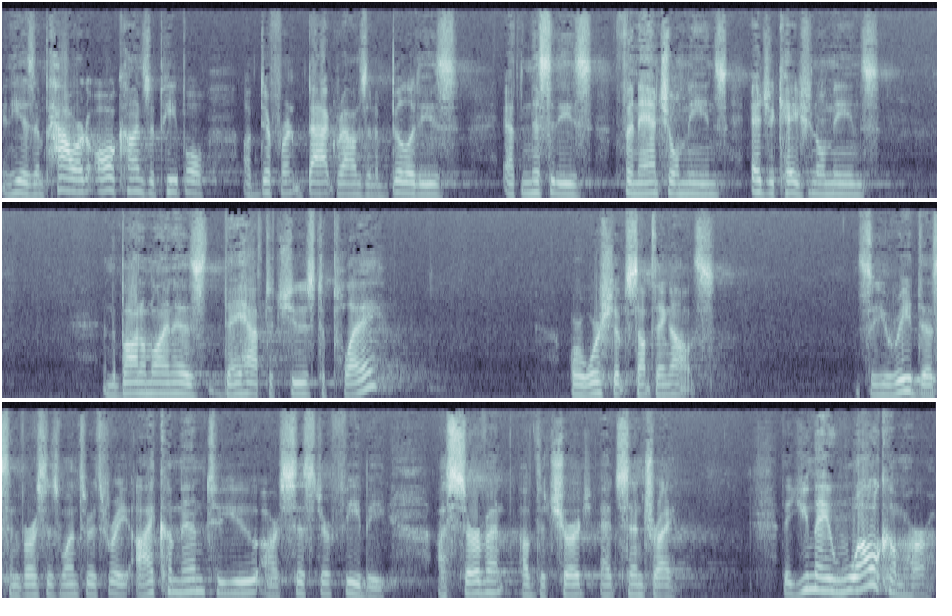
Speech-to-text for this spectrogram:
and He has empowered all kinds of people of different backgrounds and abilities, ethnicities, financial means, educational means. And the bottom line is they have to choose to play or worship something else. So you read this in verses 1 through 3. I commend to you our sister Phoebe, a servant of the church at Cenchreae, that you may welcome her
